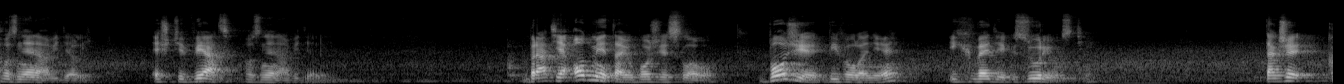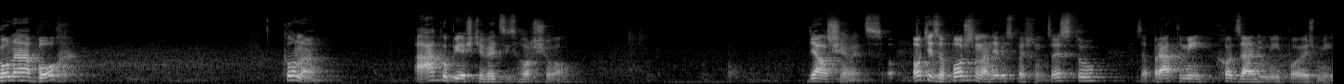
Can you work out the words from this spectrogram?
ho znenávideli. ešte viac ho znenávideli. Bratia odmietajú Božie slovo. Božie vyvolenie ich vedie k zúrivosti. Takže koná Boh? Koná. A ako by ešte veci zhoršoval? Ďalšia vec. Otec ho pošle na nebezpečnú cestu za bratmi, chod za nimi, povieš mi,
